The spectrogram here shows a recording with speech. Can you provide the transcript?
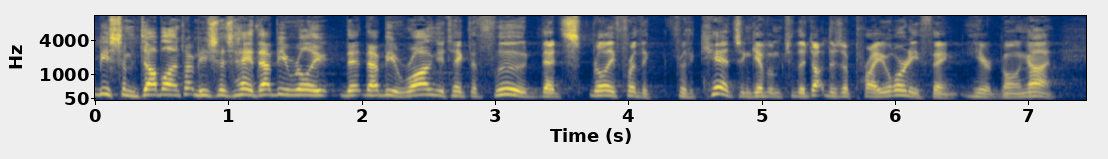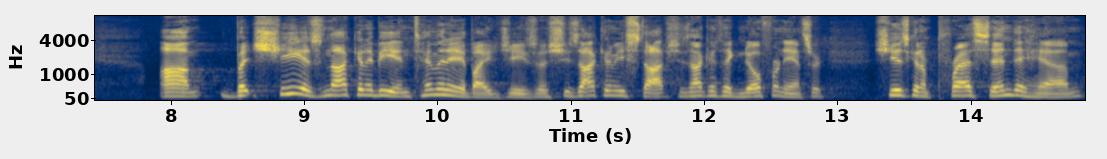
be some double entendre. He says, hey, that'd be really, that'd be wrong to take the food that's really for the, for the kids and give them to the dog. There's a priority thing here going on. Um, but she is not going to be intimidated by Jesus. She's not going to be stopped. She's not going to take no for an answer. She is going to press into him.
